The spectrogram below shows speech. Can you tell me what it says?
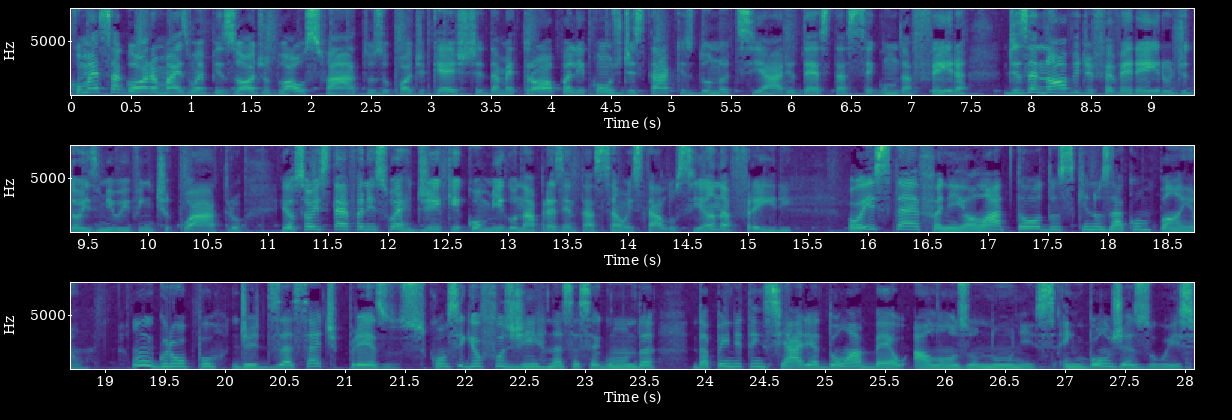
Começa agora mais um episódio do Aos Fatos, o podcast da Metrópole, com os destaques do noticiário desta segunda-feira, 19 de fevereiro de 2024. Eu sou Stephanie Suerdick e comigo na apresentação está Luciana Freire. Oi, Stephanie. Olá a todos que nos acompanham. Um grupo de 17 presos conseguiu fugir nessa segunda da penitenciária Dom Abel Alonso Nunes, em Bom Jesus,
